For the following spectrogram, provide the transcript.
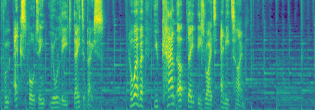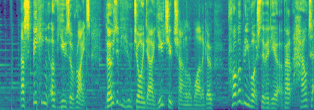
from exporting your lead database. However, you can update these rights anytime. Now speaking of user rights, those of you who joined our YouTube channel a while ago probably watched the video about how to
